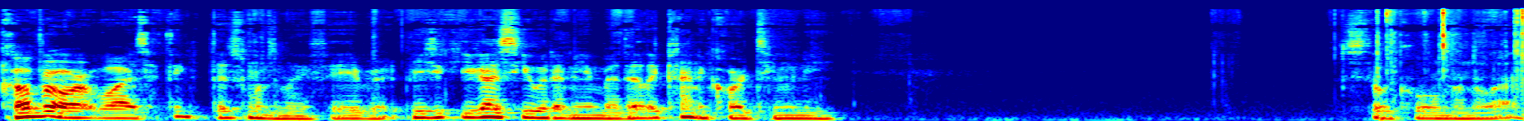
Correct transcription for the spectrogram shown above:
cover art wise, I think this one's my favorite. You guys see what I mean by that? Like kind of cartoony. Still cool nonetheless.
